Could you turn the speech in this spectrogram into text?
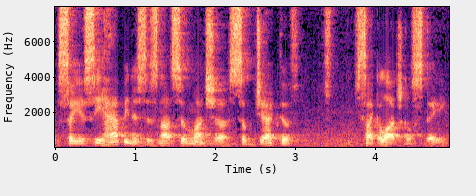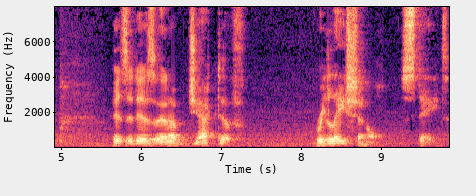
So you see, happiness is not so much a subjective psychological state as it is an objective relational state.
